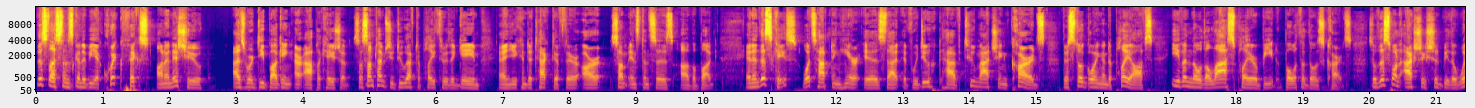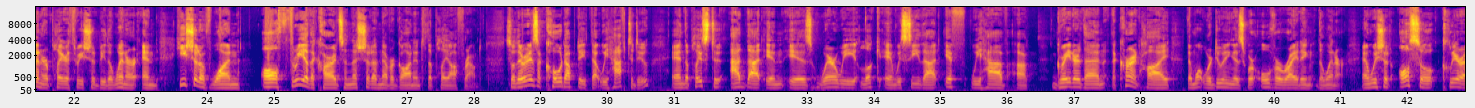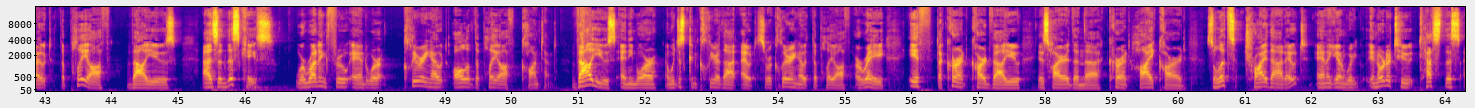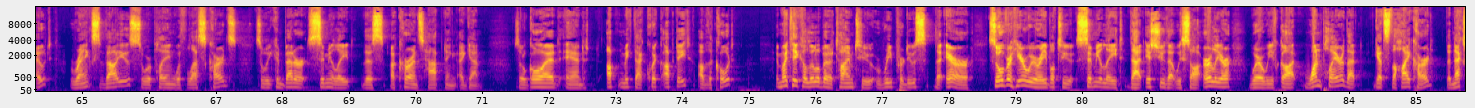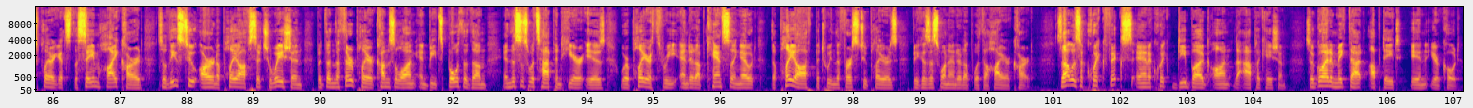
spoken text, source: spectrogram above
This lesson is going to be a quick fix on an issue as we're debugging our application. So sometimes you do have to play through the game and you can detect if there are some instances of a bug. And in this case, what's happening here is that if we do have two matching cards, they're still going into playoffs, even though the last player beat both of those cards. So this one actually should be the winner. Player three should be the winner, and he should have won all three of the cards, and this should have never gone into the playoff round. So there is a code update that we have to do, and the place to add that in is where we look and we see that if we have a greater than the current high, then what we're doing is we're overwriting the winner. And we should also clear out the playoff values, as in this case, we're running through and we're clearing out all of the playoff content values anymore, and we just can clear that out. So we're clearing out the playoff array if the current card value is higher than the current high card. So let's try that out. And again, we're in order to test this out, ranks values, so we're playing with less cards, so we can better simulate this occurrence happening again. So go ahead and up, make that quick update of the code. It might take a little bit of time to reproduce the error, so over here, we were able to simulate that issue that we saw earlier, where we've got one player that gets the high card, the next player gets the same high card. So these two are in a playoff situation, but then the third player comes along and beats both of them. And this is what's happened here is where player three ended up canceling out the playoff between the first two players because this one ended up with a higher card. So that was a quick fix and a quick debug on the application. So go ahead and make that update in your code.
